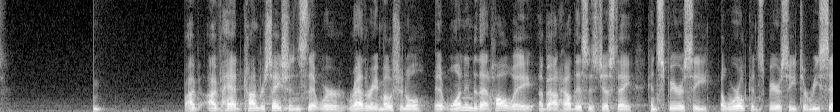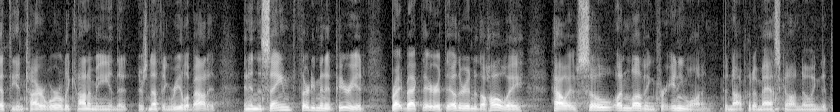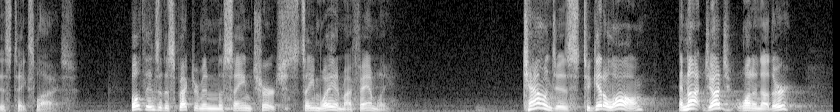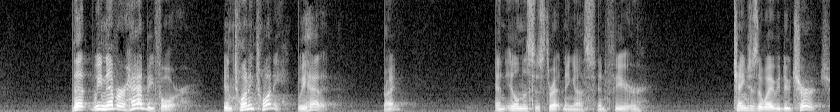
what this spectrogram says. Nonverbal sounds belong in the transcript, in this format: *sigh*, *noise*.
I've, I've had conversations that were rather emotional at one end of that hallway about how this is just a conspiracy, a world conspiracy to reset the entire world economy and that there's nothing real about it. And in the same 30 minute period, right back there at the other end of the hallway, how it was so unloving for anyone to not put a mask on knowing that this takes lives. Both ends of the spectrum in the same church, same way in my family challenges to get along and not judge one another that we never had before. In 2020, we had it, right? And illness is threatening us, and fear changes the way we do church.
